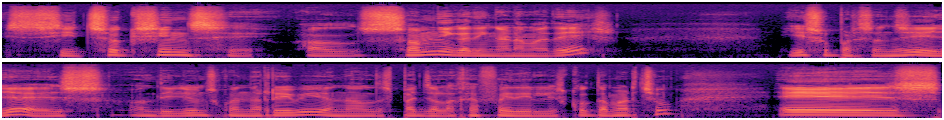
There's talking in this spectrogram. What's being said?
si et soc sincer, el somni que tinc ara mateix, i és super senzill, eh? és el dilluns quan arribi anar al despatx de la jefa i dir-li, escolta, marxo, és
